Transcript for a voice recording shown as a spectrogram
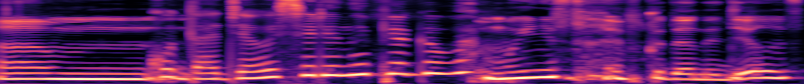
Um, куда делась Ирина Пегова? Мы не знаем, куда она делась.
